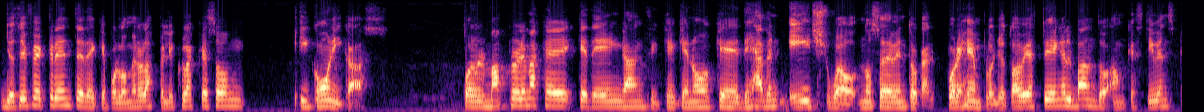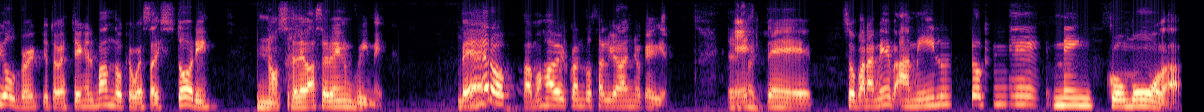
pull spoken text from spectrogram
yo soy creyente de que por lo menos las películas que son icónicas, por más problemas que, que tengan, que, que, no, que they haven't aged well, no se deben tocar. Por ejemplo, yo todavía estoy en el bando, aunque Steven Spielberg, yo todavía estoy en el bando que West Side Story no se le va a hacer en remake. Pero vamos a ver cuándo salga el año que viene. Este, So, para mí, a mí lo que me, incomoda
